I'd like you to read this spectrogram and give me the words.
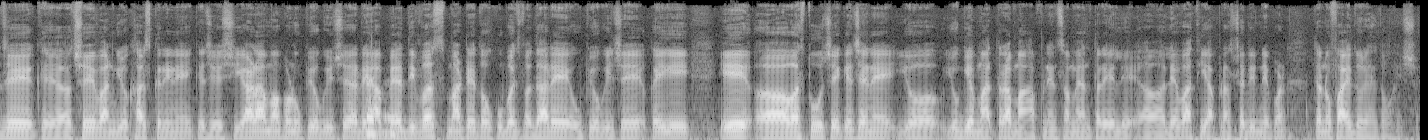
જે છે વાનગીઓ ખાસ કરીને કે જે શિયાળામાં પણ ઉપયોગી છે અને આ બે દિવસ માટે તો ખૂબ જ વધારે ઉપયોગી છે કઈ કઈ એ વસ્તુઓ છે કે જેને યોગ્ય માત્રામાં આપણે સમયાંતરે લે- લેવાથી આપણા શરીરને પણ તેનો ફાયદો રહેતો હોય છે?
